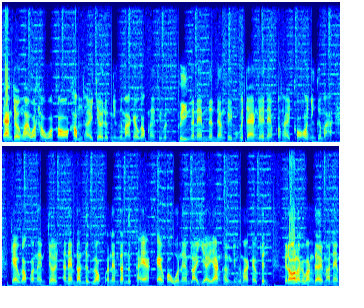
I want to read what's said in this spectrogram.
đang chơi ngoài qua thầu qua cò không thể chơi được những cái mã kèo góc này thì mình khuyên anh em nên đăng ký một cái trang để anh em có thể có những cái mã kèo góc anh em chơi anh em đánh được góc anh em đánh được thẻ kèo phụ anh em lại dễ ăn hơn những cái mã kèo chính cái đó là cái vấn đề mà anh em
